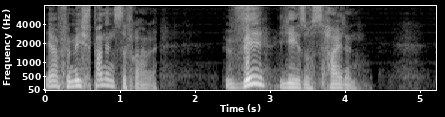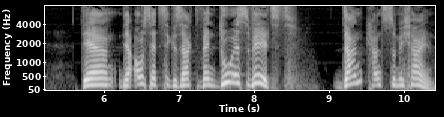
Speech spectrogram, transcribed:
ja, für mich spannendste Frage. Will Jesus heilen? Der, der Aussätzige sagt, wenn du es willst, dann kannst du mich heilen.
